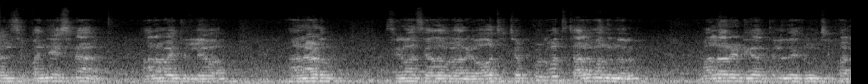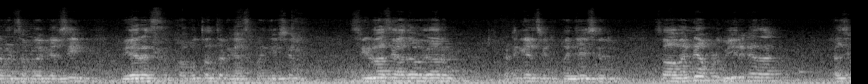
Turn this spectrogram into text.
కలిసి పనిచేసిన ఆనవాయితీలు లేవా? ఆనాడు శ్రీనివాస్ యాదవ్ గారు కావచ్చు చెప్పుకుంటూ పోతే చాలా ఉన్నారు. మల్లారెడ్డి గారు తెలుగుదేశం నుంచి పార్లమెంట్ సభ్యులు కలిసి బీఆర్ఎస్ ప్రభుత్వంతో కలిసి పనిచేశారు. శ్రీనివాస్ యాదవ్ గారు అటు గెలిచి పనిచేశారు. సో అవన్నీ అప్పుడు వీరు కదా కలిసి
